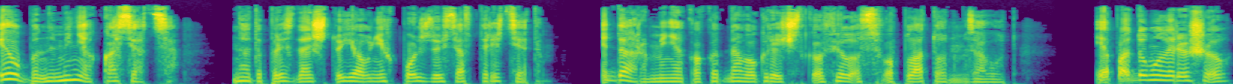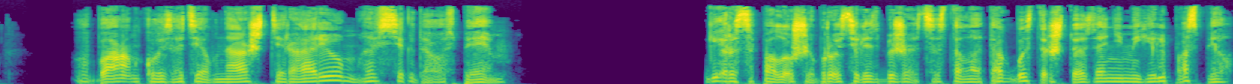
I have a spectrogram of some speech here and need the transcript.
И оба на меня косятся. Надо признать, что я у них пользуюсь авторитетом. И даром меня, как одного греческого философа, Платоном зовут. Я подумал и решил, в банку и затем в наш террариум мы всегда успеем. Гера с Аполошей бросились бежать со стола так быстро, что я за ними еле поспел.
